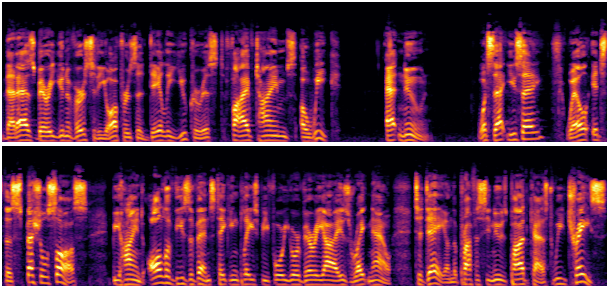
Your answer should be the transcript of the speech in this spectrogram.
that Asbury University offers a daily Eucharist five times a week at noon? What's that, you say? Well, it's the special sauce behind all of these events taking place before your very eyes right now. Today on the Prophecy News podcast, we trace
